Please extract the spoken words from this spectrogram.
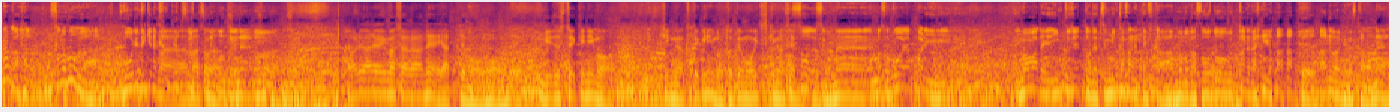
なんかその方が合理的な感じがしますね、本当にね、そうなんですよ。我々は今更ねやってももう技術的にも金額的にもとても追いつきません。そうですよね、まあ、そこはやっぱり今までインクジェットで積み重ねてきたものが相当彼らにはあるわけですからね。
